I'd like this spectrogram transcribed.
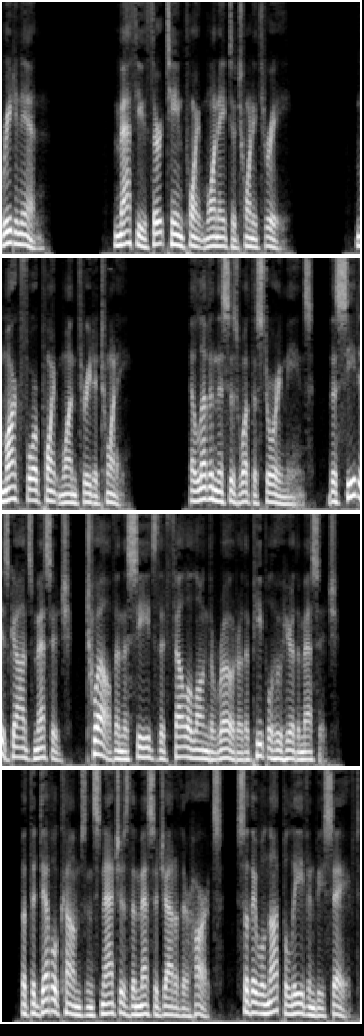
Read it in. Matthew 13.18 to 23. Mark 4.13 to 20. 11 This is what the story means the seed is God's message. 12 And the seeds that fell along the road are the people who hear the message. But the devil comes and snatches the message out of their hearts, so they will not believe and be saved.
